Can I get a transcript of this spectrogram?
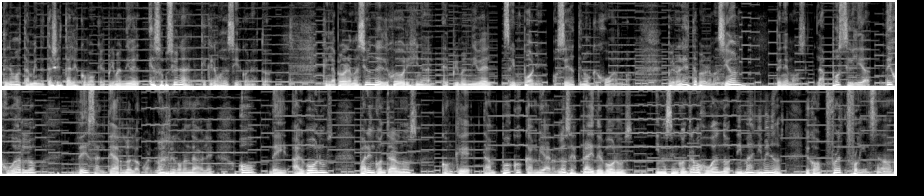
Tenemos también detalles tales como que el primer nivel es opcional. ¿Qué queremos decir con esto? Que en la programación del juego original, el primer nivel se impone, o sea, tenemos que jugarlo. Pero en esta programación tenemos la posibilidad de jugarlo, de saltearlo, lo cual no es recomendable, o de ir al bonus para encontrarnos con que tampoco cambiaron los sprites del bonus y nos encontramos jugando ni más ni menos que con Fred Flintstone.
